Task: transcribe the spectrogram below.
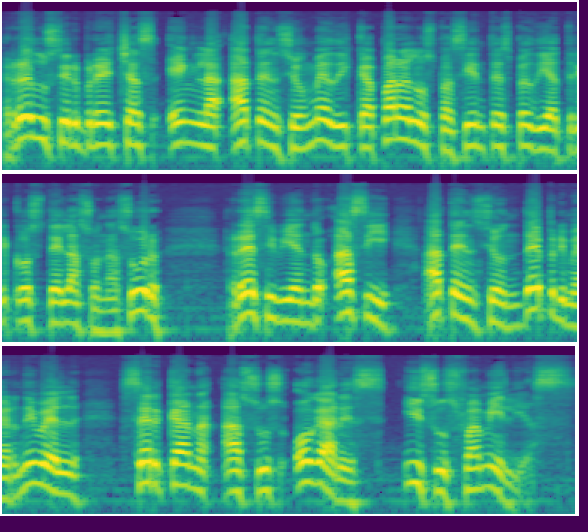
reducir brechas en la atención médica para los pacientes pediátricos de la zona sur, recibiendo así atención de primer nivel cercana a sus hogares y sus familias.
